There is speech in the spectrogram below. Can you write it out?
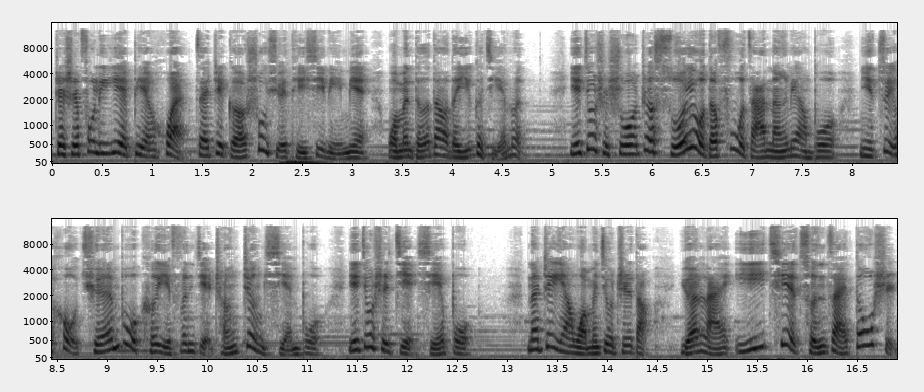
这是傅立叶变换在这个数学体系里面我们得到的一个结论。也就是说，这所有的复杂能量波，你最后全部可以分解成正弦波，也就是简谐波。那这样我们就知道，原来一切存在都是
